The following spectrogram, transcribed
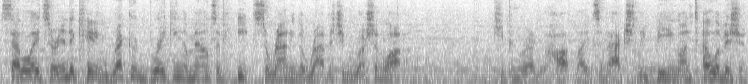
Satellites are indicating record-breaking amounts of heat surrounding the ravishing Russian Lana, keeping her out of the hot lights of actually being on television.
